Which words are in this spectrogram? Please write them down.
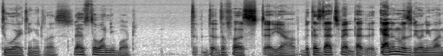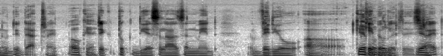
2 i think it was That's the one you bought. The, the, first uh, yeah because that's when that, canon was the only one who did that right Okay. Take, took dslrs and made video uh, Capability, capabilities yeah. right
